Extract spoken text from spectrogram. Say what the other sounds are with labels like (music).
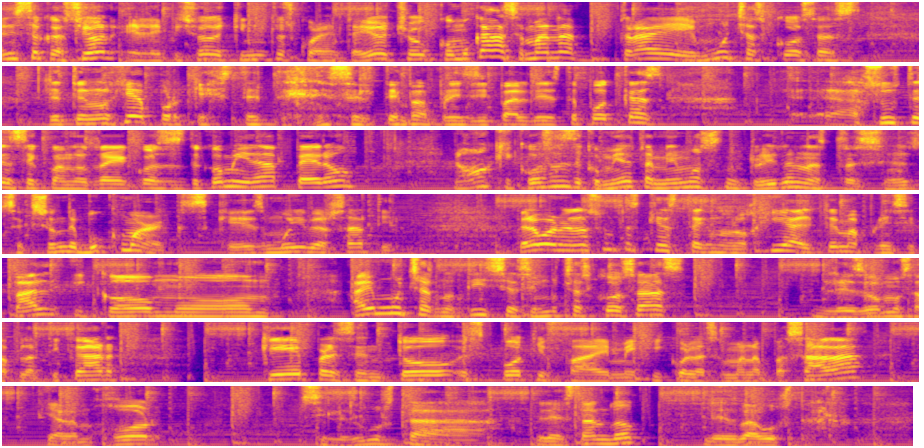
En esta ocasión, el episodio 548, como cada semana, trae muchas cosas de tecnología porque este (laughs) es el tema principal de este podcast. Eh, asústense cuando traiga cosas de comida, pero no, que cosas de comida también hemos incluido en nuestra sección de bookmarks, que es muy versátil. Pero bueno, el asunto es que es tecnología el tema principal y como hay muchas noticias y muchas cosas, les vamos a platicar qué presentó Spotify México la semana pasada y a lo mejor si les gusta el stand-up, les va a gustar.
